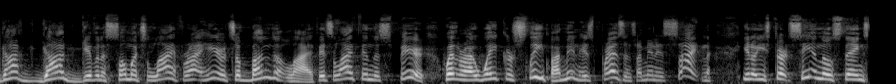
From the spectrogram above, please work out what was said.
God, God given us so much life right here. It's abundant life. It's life in the spirit. Whether I wake or sleep, I'm in His presence. I'm in His sight. And, you know, you start seeing those things.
